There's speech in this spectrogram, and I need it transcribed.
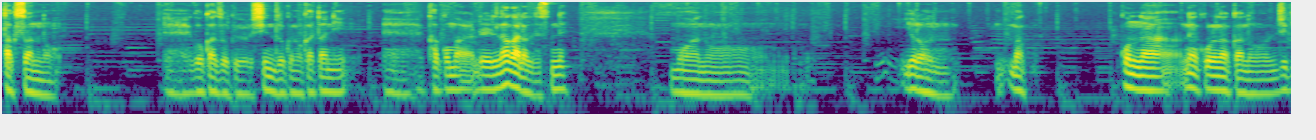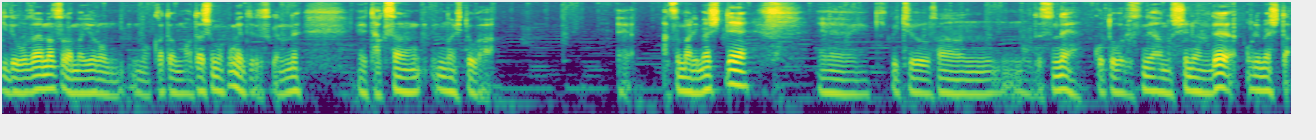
たくさんの、えー、ご家族親族の方に、えー、囲まれながらですねもうあの世論まあこんな、ね、コロナ禍の時期でございますが、まあ、世論の方も私も含めてですけどね、えー、たくさんの人が、えー、集まりまして、えー、菊池さんのですねことをですねあの忍んでおりました。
